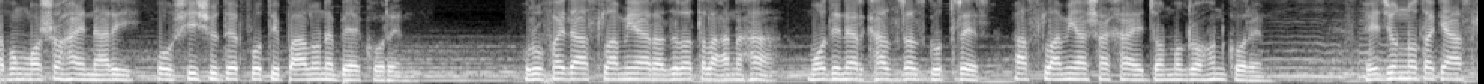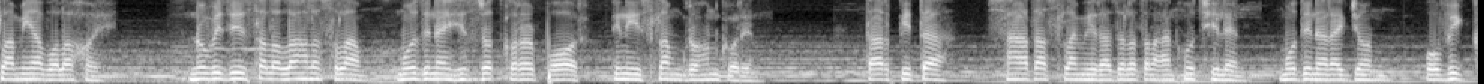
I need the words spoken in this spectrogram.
এবং অসহায় নারী ও শিশুদের প্রতি পালনে ব্যয় করেন। রুফাইদা আসলামিয়া রাজুল্লাহ আনহা মদিনার খাজরাজ গোত্রের আসলামিয়া শাখায় জন্মগ্রহণ করেন। এই জন্য তাকে আসলামিয়া বলা হয়। নবীজি সাল্লাহ সাল্লাম মদিনায় হিজরত করার পর তিনি ইসলাম গ্রহণ করেন। তার পিতা সাহাদ আসলামী রাজালাতাল আনহু ছিলেন মদিনার একজন অভিজ্ঞ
